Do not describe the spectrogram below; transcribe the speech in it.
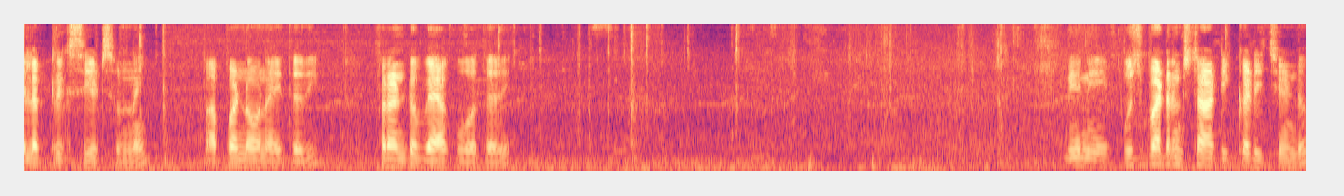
ఎలక్ట్రిక్ సీట్స్ ఉన్నాయి. అప్ అండ్ డౌన్ అవుతుంది. ఫ్రంట్ బ్యాక్ పోతుంది. దీని పుష్ బటన్ స్టార్ట్ ఇక్కడ ఇచ్చిండు.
